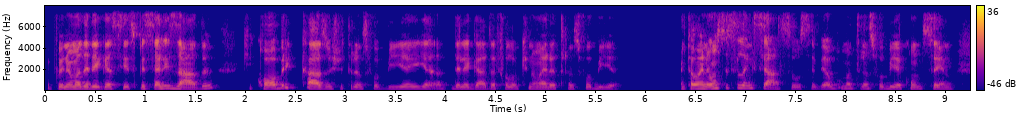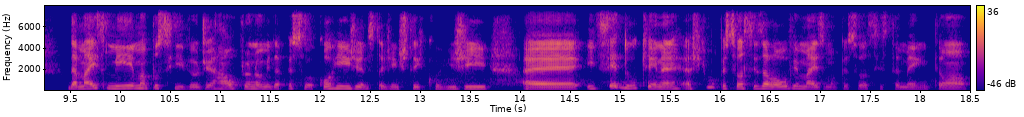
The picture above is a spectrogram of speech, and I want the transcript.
Eu fui numa delegacia especializada que cobre casos de transfobia e a delegada falou que não era transfobia. Então é não se silenciar. Se você vê alguma transfobia acontecendo, da mais mínima possível, de errar o pronome da pessoa, corrige antes da gente ter que corrigir. É, e se eduquem, né? Acho que uma pessoa cis, ela ouve mais uma pessoa cis também. Então, ó,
